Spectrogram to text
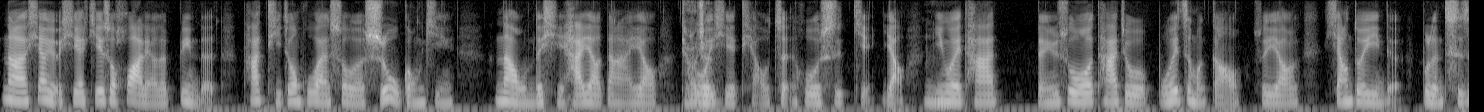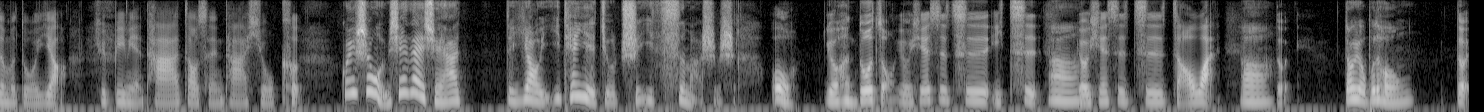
那像有些接受化疗的病人，他体重忽然瘦了十五公斤，那我们的血压药当然要做一些调整或者是减药，嗯、因为他等于说他就不会这么高，所以要相对应的不能吃这么多药，去避免他造成他休克。关医师，我们现在血压的药一天也就吃一次嘛，是不是？哦，有很多种，有些是吃一次，嗯，有些是吃早晚，嗯，对，都有不同，对。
